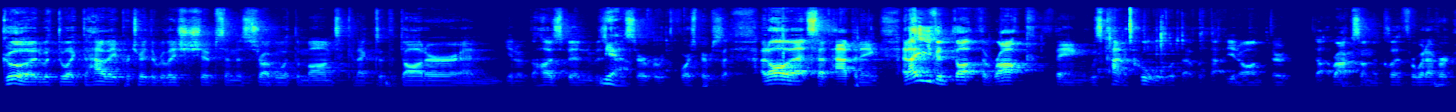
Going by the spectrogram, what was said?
good with the, like the, how they portrayed the relationships and the struggle with the mom to connect with the daughter and you know the husband was yeah. going to serve her with divorce papers and all of that stuff happening. And i even thought the rock thing was kind of cool with that with that you know on their the rocks on the cliff or whatever.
